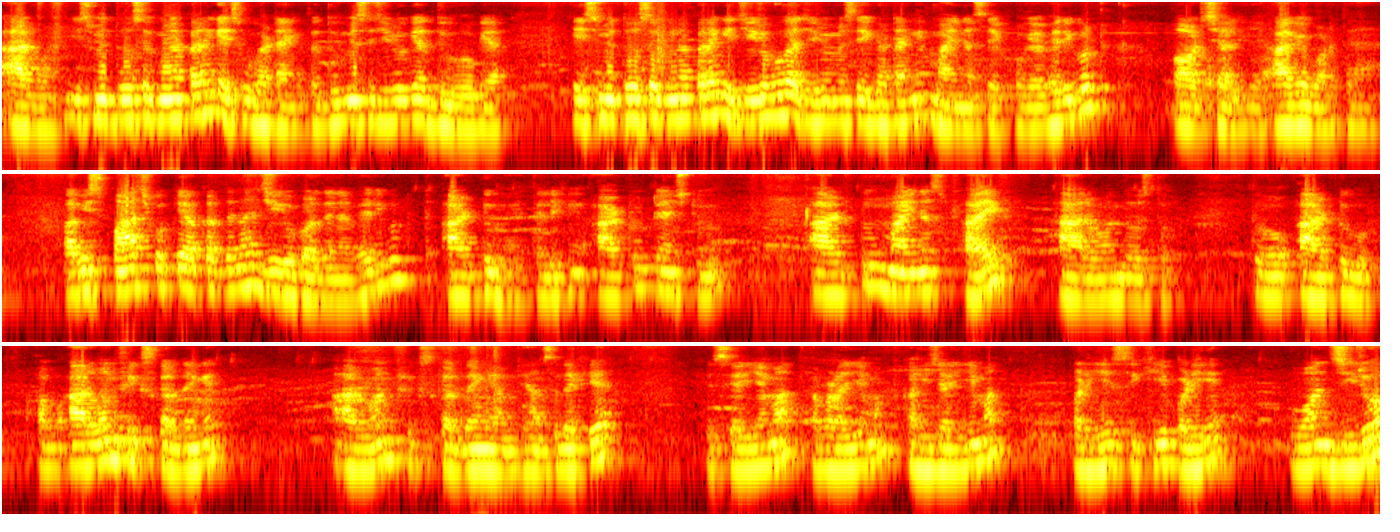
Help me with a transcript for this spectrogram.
आर वन इसमें दो से गुना करेंगे, इसको घटाएँगे। तो दो में से ज़ीरो हो गया, दो हो गया। इसमें दो से गुना करेंगे, ज़ीरो होगा। ज़ीरो में से एक घटाएँगे, माइनस एक हो गया। वेरी गुड और चलिए, आगे बढ़ते हैं। अब इस पाँच को क्या कर देना है? ज़ीरो कर देना है। वेरी गुड आर टू है। तो लिखेंगे R two tends to R two minus five R one दोस्तों। तो आर टू अब आर वन फिक्स कर देंगे। आर वन फिक्स कर देंगे। हम ध्यान से देखिए। इससे आइए मत घबराइए मत, कहीं जाइए मत, पढ़िए, सीखिए, पढ़िए, one zero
